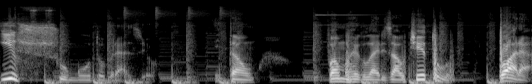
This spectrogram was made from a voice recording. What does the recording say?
Isso muda o Brasil. Então, vamos regularizar o título? Bora!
